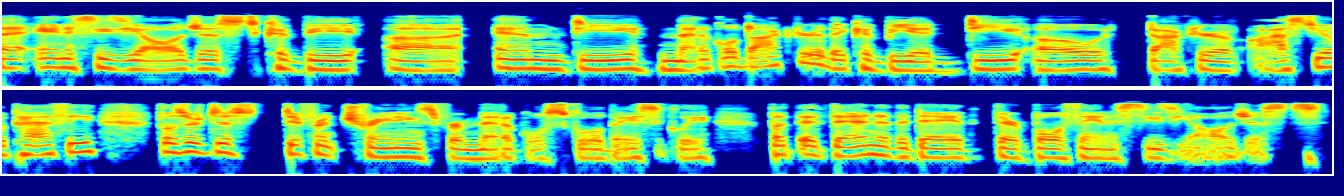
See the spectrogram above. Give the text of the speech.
That anesthesiologist could be a MD medical doctor. They could be a DO doctor of osteopathy. Those are just different trainings for medical school, basically. But at the end of the day, they're both anesthesiologists.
